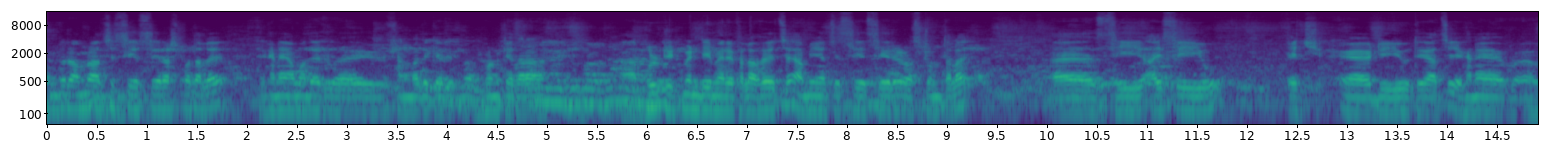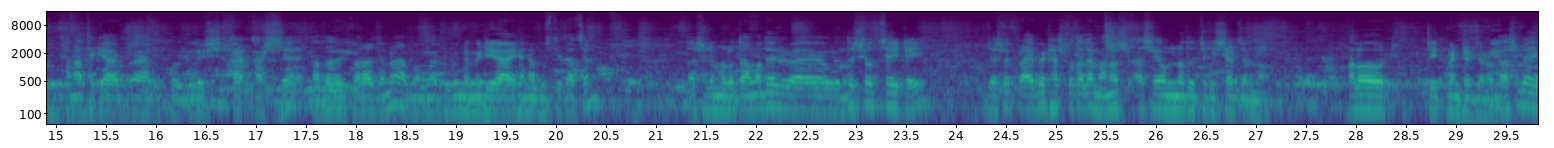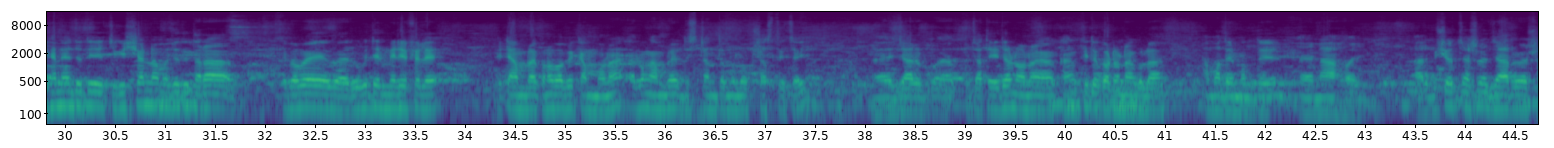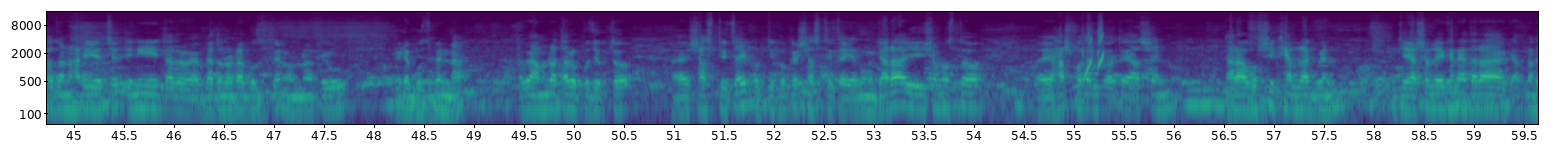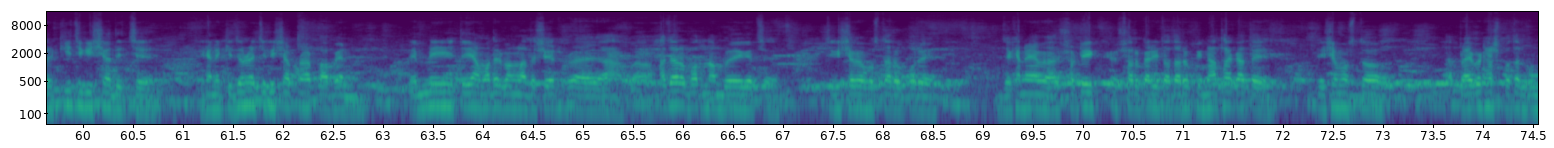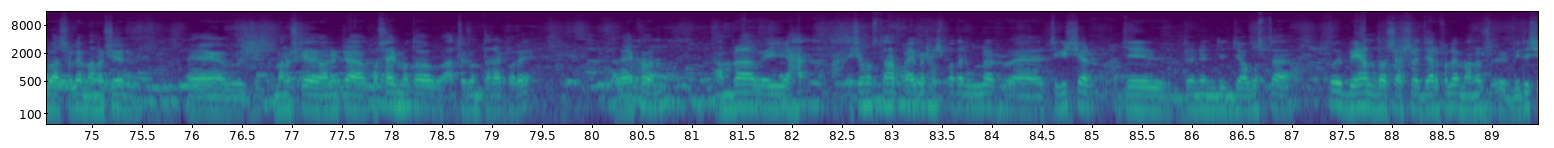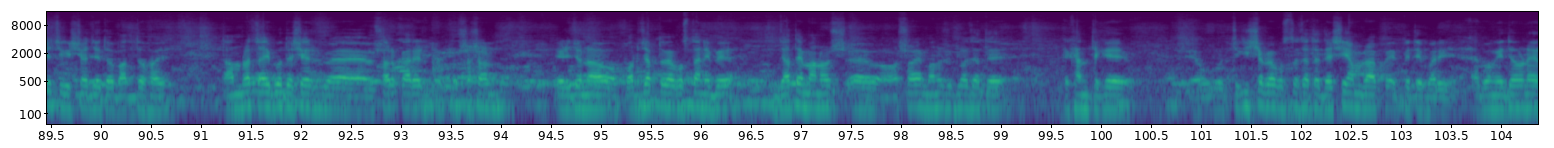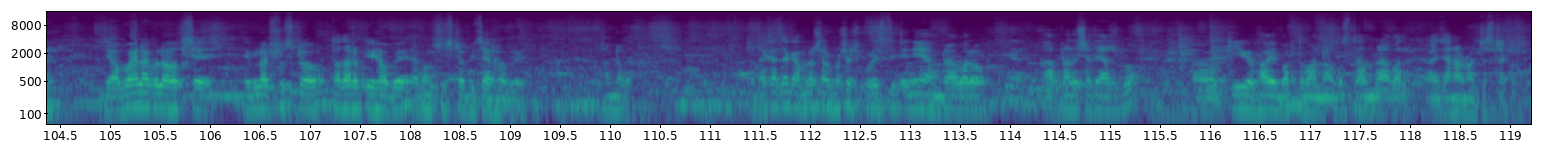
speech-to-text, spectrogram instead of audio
বন্ধুরা, আমরা আছি সিএসসির হাসপাতালে। এখানে আমাদের সাংবাদিকের বোনকে তারা ফুল ট্রিটমেন্ট দিয়ে মেরে ফেলা হয়েছে। আমি আছি সিএসসির অষ্টম তলায়। সি আইসিইউ এইচ ডিইউতে আছি। এখানে থানা থেকে পুলিশ আসছে তদারকি করার জন্য এবং বিভিন্ন মিডিয়া এখানে উপস্থিত আছেন। আসলে মূলত আমাদের উদ্দেশ্য হচ্ছে এইটাই যে আসলে প্রাইভেট হাসপাতালে মানুষ আসে উন্নত চিকিৎসার জন্য, ভালো ট্রিটমেন্টের জন্য। তো আসলে এখানে যদি চিকিৎসার নামে যদি তারা এভাবে রোগীদের মেরে ফেলে, এটা আমরা কোনোভাবে কাম্য না এবং আমরা দৃষ্টান্তমূলক শাস্তি চাই যার যাতে এই ধরনের অনাকাঙ্ক্ষিত ঘটনাগুলো আমাদের মধ্যে না হয়। আর বিষয় হচ্ছে আসলে যার স্বজন হারিয়েছে, তিনি তার বেদনাটা বুঝবেন, অন্য কেউ এটা বুঝবেন না। তবে আমরা তার উপযুক্ত শাস্তি চাই, কর্তৃপক্ষের শাস্তি চাই এবং যারা এই সমস্ত হাসপাতালগুলোতে আসেন, তারা অবশ্যই খেয়াল রাখবেন যে আসলে এখানে তারা আপনাদের কী চিকিৎসা দিচ্ছে, এখানে কী ধরনের চিকিৎসা আপনারা পাবেন। এমনিতেই আমাদের বাংলাদেশের হাজারো বদনাম রয়ে গেছে চিকিৎসা ব্যবস্থার উপরে। যেখানে সঠিক সরকারি তদারকি না থাকাতে এই সমস্ত প্রাইভেট হাসপাতালগুলো আসলে মানুষের মানুষকে অনেকটা কষাইয়ের মতো আচরণ তারা করে। তো এখন আমরা এই এই সমস্ত প্রাইভেট হাসপাতালগুলোর চিকিৎসার যে দৈনন্দিন যে অবস্থা খুবই বেহাল দশা আসলে, যার ফলে মানুষ বিদেশে চিকিৎসা যেতে বাধ্য হয়। তো আমরা চাইব দেশের সরকারের, প্রশাসন এর জন্য পর্যাপ্ত ব্যবস্থা নেবে, যাতে মানুষ অসহায় মানুষগুলো যাতে এখান থেকে চিকিৎসা ব্যবস্থা যাতে দেশে আমরা পেতে পারি এবং এই ধরনের যে অবহেলাগুলো হচ্ছে, এগুলো সুষ্ঠু তদারকি হবে এবং সুষ্ঠু বিচার হবে। ধন্যবাদ। দেখা যাক, আমরা সর্বশেষ পরিস্থিতি নিয়ে আমরা আবারও আপনাদের সাথে আসব। কি হয় বর্তমান অবস্থা আমরা আবার জানানোর চেষ্টা করব।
